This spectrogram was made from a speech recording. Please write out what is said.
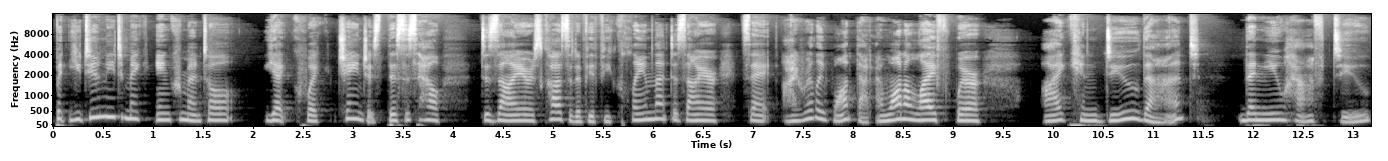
But you do need to make incremental yet quick changes. This is how desire is causative. If you claim that desire, say, I really want that. I want a life where I can do that then you have to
